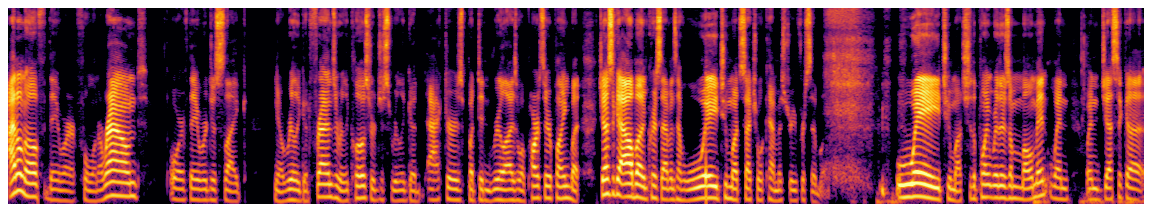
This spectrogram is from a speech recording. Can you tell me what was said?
i don't know if they were fooling around or if they were just like you know really good friends or really close or just really good actors but didn't realize what parts they were playing but jessica alba and chris evans have way too much sexual chemistry for siblings. Way too much to the point where there's a moment when when jessica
